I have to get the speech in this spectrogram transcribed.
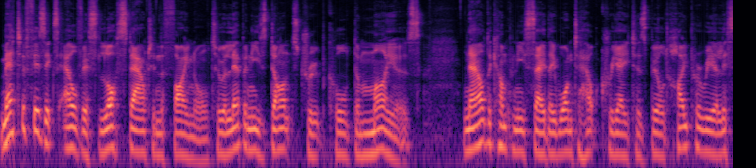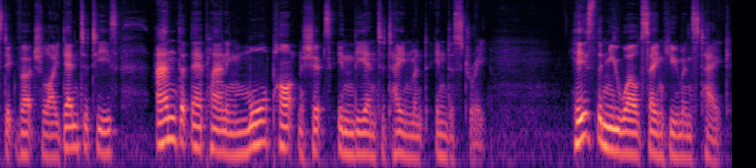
Metaphysic's Elvis lost out in the final to a Lebanese dance troupe called the Mayyas. Now the companies say they want to help creators build hyper realistic virtual identities and that they're planning more partnerships in the entertainment industry. Here's the New World Same Humans take.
